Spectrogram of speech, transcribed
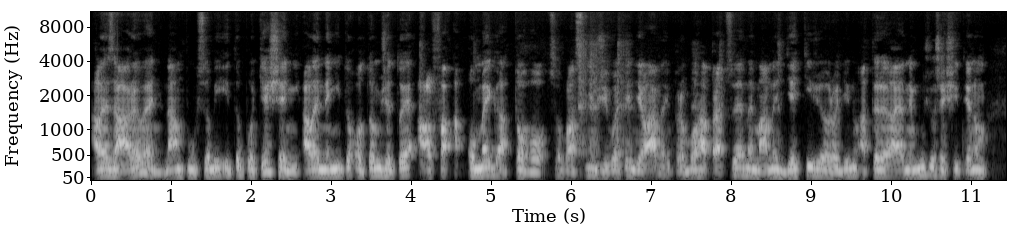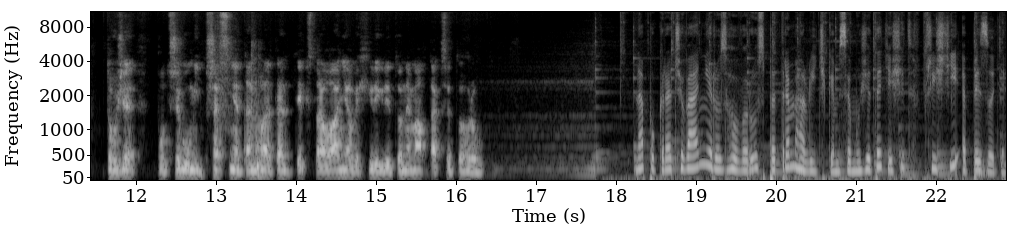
ale zároveň nám působí i to potěšení, ale není to o tom, že to je alfa a omega toho, co vlastně v životě děláme. Pro Boha pracujeme, máme děti, že jo, rodinu a teda já nemůžu řešit jenom to, že potřebuji mít přesně tenhle ten typ stravování a ve chvíli, kdy to nemám, tak se to hroutí. Na pokračování rozhovoru s Petrem Havlíčkem se můžete těšit v příští epizodě.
